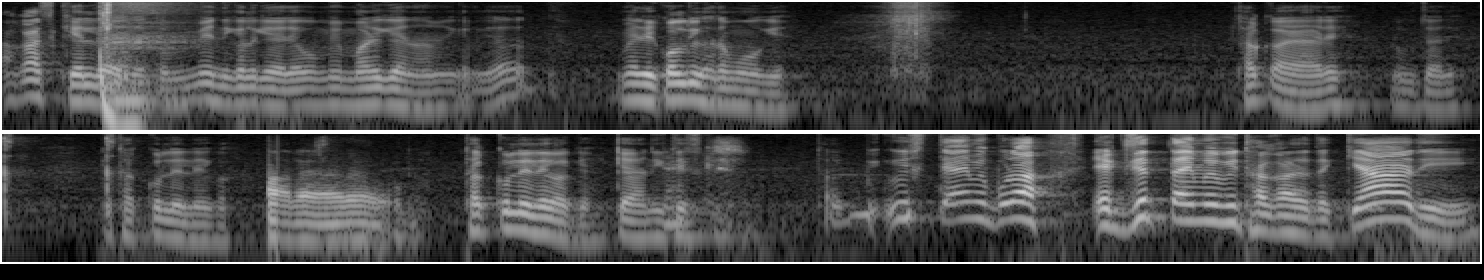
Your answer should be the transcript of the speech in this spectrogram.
आकाश खेल रहे थे तो मैं निकल गया रे वो मैं मर गया ना निकल गया। मेरा रिकॉल भी खत्म हो गया। थक आया रे रुक जा रे। कि थक को ले लेगा। आ रहा है आ रहा है थक को ले लेगा क्या? क्या नीतीश थक भी- इस टाइम में पूरा एग्जैक्ट टाइम में भी थका देता क्या रे?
